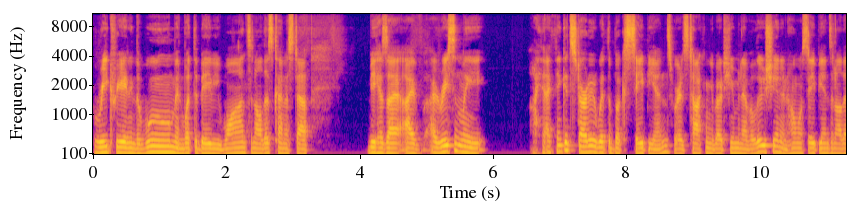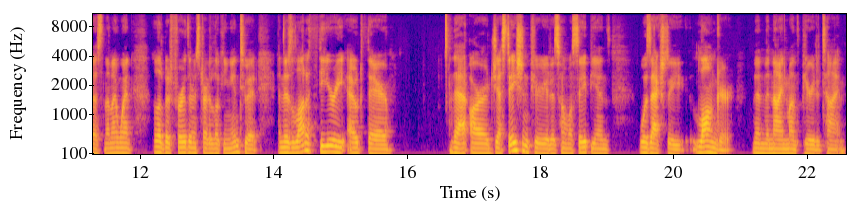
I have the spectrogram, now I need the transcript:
recreating the womb and what the baby wants and all this kind of stuff because I, I've I recently I, I, think it started with the book Sapiens, where it's talking about human evolution and Homo sapiens and all this. And then I went a little bit further and started looking into it. And there's a lot of theory out there that our gestation period as Homo sapiens was actually longer than the nine month period of time.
